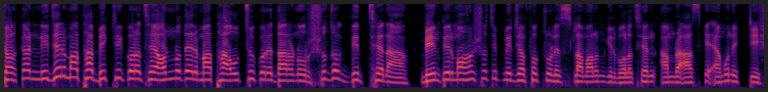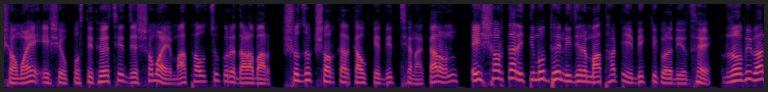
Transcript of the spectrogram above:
সরকার নিজের মাথা বিক্রি করেছে, অন্যদের মাথা উঁচু করে দাঁড়ানোর সুযোগ দিচ্ছে না। বিএনপির মহাসচিব মির্জা ফখরুল ইসলাম আলমগীর বলেছেন, আমরা আজকে এমন একটি সময়ে এসে উপস্থিত হয়েছি যে সময়ে মাথা উঁচু করে দাঁড়াবার সুযোগ সরকার কাউকে দিচ্ছে না। কারণ এই সরকার ইতিমধ্যে নিজের মাথাটি বিক্রি করে দিয়েছে। রবিবার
